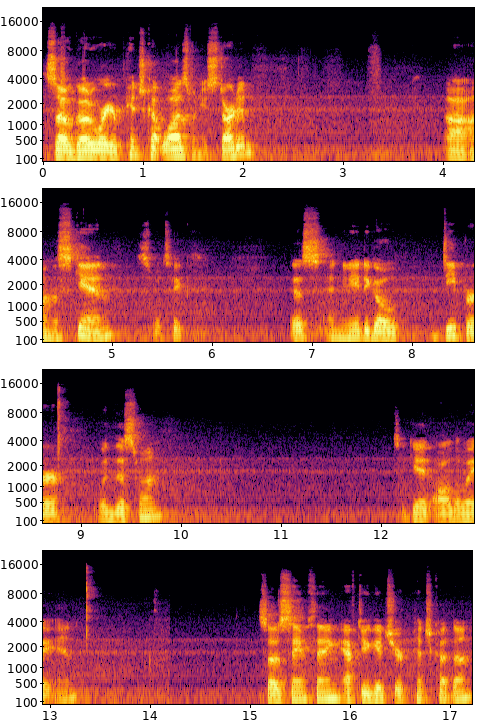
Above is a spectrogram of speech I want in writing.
So go to where your pinch cut was when you started. Uh, on the skin, so we'll take this, and you need to go deeper with this one to get all the way in. So same thing, after you get your pinch cut done,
